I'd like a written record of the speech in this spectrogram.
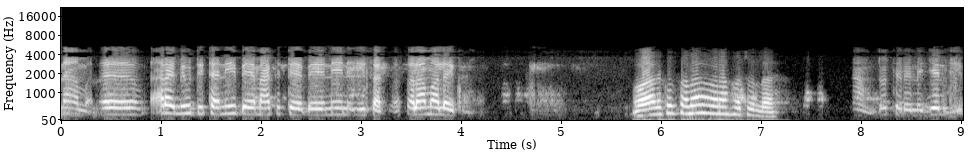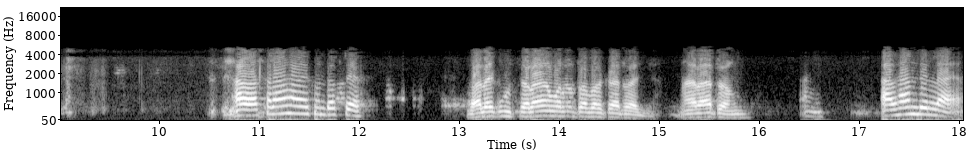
nam eh, ara mi udditaniɓe makateɓe nene isat assalamu aleykum waaleykum salam wa rahmatullah. nam docteur ene jenɗi awa assalamu aleykum docteur. Waaleykum salam wa rahmatulah barakatu aji mara toon. Alhamdulillah.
